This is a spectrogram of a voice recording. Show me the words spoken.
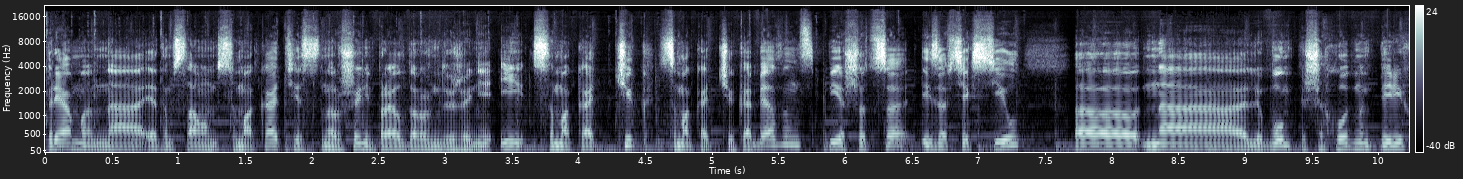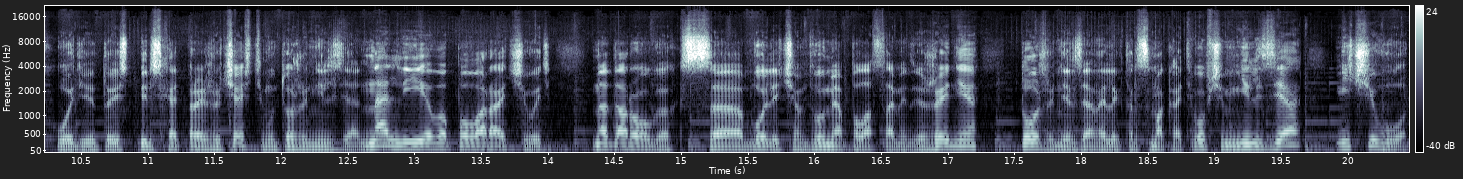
прямо на этом самом самокате с нарушением правил дорожного движения. И самокатчик, самокатчик обязан спешиться изо всех сил, э, на любом пешеходном переходе. То есть пересекать проезжую часть ему тоже нельзя. Налево поворачивать на дорогах с более чем двумя полосами движения тоже нельзя на электросамокате. В общем, нельзя ничего.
